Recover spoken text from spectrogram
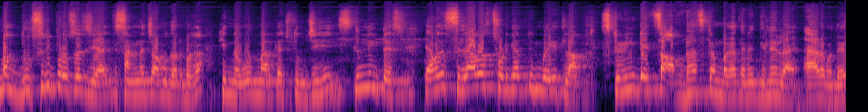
मग दुसरी प्रोसेस जी आहे ती सांगण्याच्या अगोदर बघा. ही नव्वद मार्काची तुमची ही स्क्रीनिंग टेस्ट यामध्ये सिलेबस थोडक्यात तुम्ही बघितला. स्क्रीनिंग टेस्टचा अभ्यासक्रम बघा त्यांनी दिलेला आहे ऍडमध्ये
